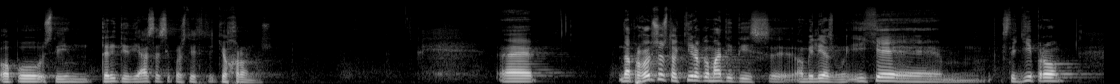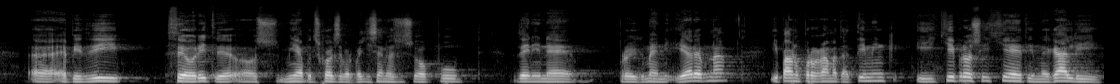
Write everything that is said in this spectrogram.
όπου στην τρίτη διάσταση προστίθεται και ο χρόνος. Ε, να προχωρήσω στο κύριο κομμάτι της ε, ομιλίας μου. Είχε ε, στην Κύπρο, ε, επειδή θεωρείται ως μία από τις χώρες της Ευρωπαϊκής Ένωσης όπου δεν είναι προηγμένη η έρευνα, υπάρχουν προγράμματα teaming. Η Κύπρος είχε τη μεγάλη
